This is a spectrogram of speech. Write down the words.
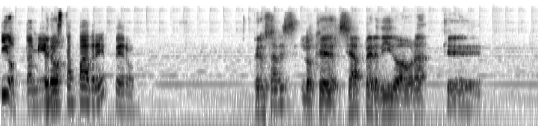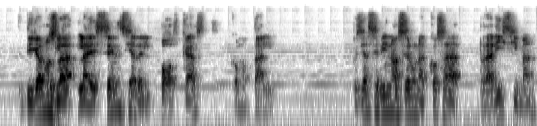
Digo, también está padre, pero pero sabes, lo que se ha perdido ahora, que digamos la, la esencia del podcast como tal, pues ya se vino a hacer una cosa rarísima,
